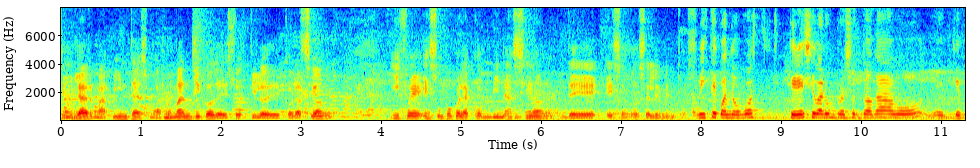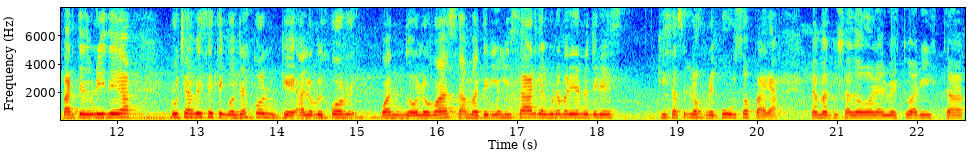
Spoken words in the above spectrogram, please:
similar, más vintage, más romántico, de su estilo de decoración y fue, es un poco la combinación de esos dos elementos. Viste, cuando vos querés llevar un proyecto a cabo, eh, que parte de una idea, muchas veces te encontrás con que a lo mejor cuando lo vas a materializar, de alguna manera no tenés quizás los recursos para la maquilladora, el vestuarista,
